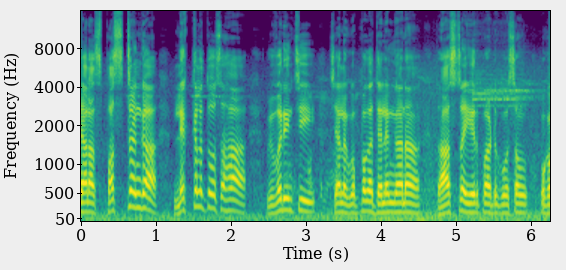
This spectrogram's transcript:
చాలా స్పష్టంగా లెక్కలతో సహా వివరించి చాలా గొప్పగా తెలంగాణ రాష్ట్ర ఏర్పాటు కోసం ఒక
